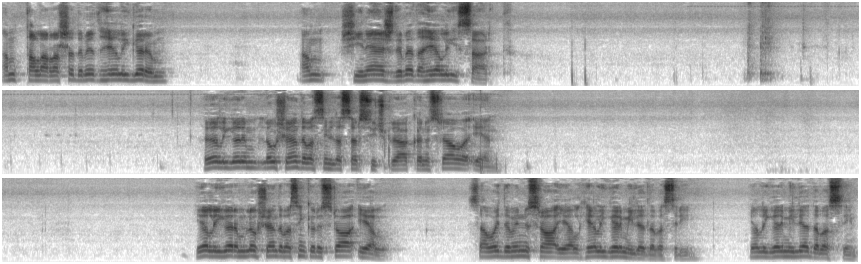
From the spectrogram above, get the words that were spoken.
ئەم تەڵە ڕەشە دەبێت هێڵی گەرم ئەم شینەش دەبێتە هێڵی سارد هێڵی گەرم لەو شوێنە دەبەستین لەسەر سویچ کرا کە نووسراوە ئێن هێڵی گەرم لەو شوێن دەبەستین کە نووسرا ئێڵ ساوەی دەمین نووسرا ئێڵ هێڵی گەرمی لێ دەبەسترین هێڵی گەرمی لێ دەبەستین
